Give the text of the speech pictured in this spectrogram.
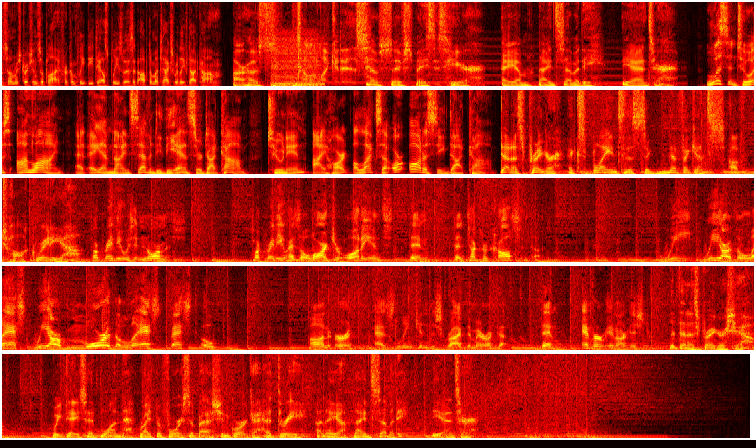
Some restrictions apply. For complete details, please visit OptimaTaxRelief.com. Our hosts tell it like it is. No safe spaces here. AM 970, The Answer. Listen to us online at am970theanswer.com. Tune in, iHeart, Alexa, or Audacy.com. Dennis Prager explains the significance of talk radio. Talk radio is enormous. Talk radio has a larger audience than than Tucker Carlson does. We we are the last. We are more the last best hope on earth, as Lincoln described America, than ever in our history. The Dennis Prager Show. Weekdays at 1, right before Sebastian Gorka at 3 on AM 970. The answer.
